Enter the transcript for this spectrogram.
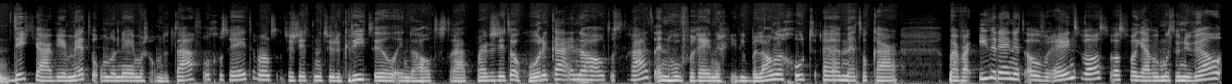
dit jaar weer met de ondernemers om de tafel gezeten. Want er zit natuurlijk retail in de Haltestraat. Maar er zit ook horeca in de Haltestraat. En hoe verenig je die belangen goed eh, met elkaar? Maar waar iedereen het over eens was... was van ja, we moeten nu wel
